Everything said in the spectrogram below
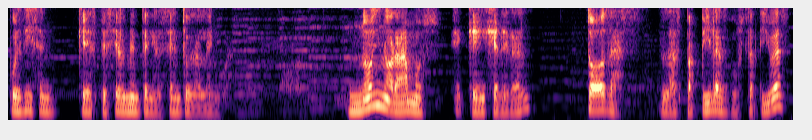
pues dicen que especialmente en el centro de la lengua. No ignoramos que en general todas las papilas gustativas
